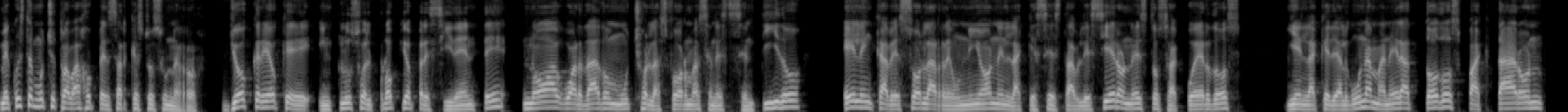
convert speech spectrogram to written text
me cuesta mucho trabajo pensar que esto es un error. Yo creo que incluso el propio presidente no ha guardado mucho las formas en este sentido. Él encabezó la reunión en la que se establecieron estos acuerdos y en la que de alguna manera todos pactaron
